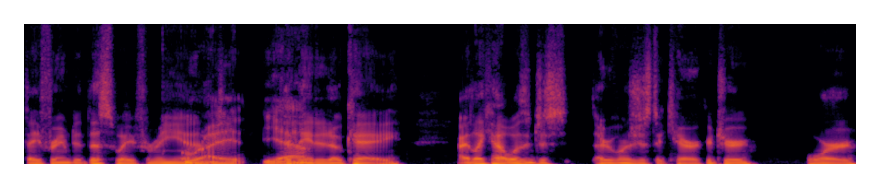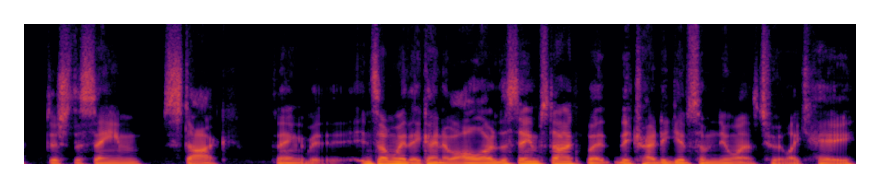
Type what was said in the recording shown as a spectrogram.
they framed it this way for me, and right? Yeah, it made it okay. I like how it wasn't just everyone's was just a caricature or just the same stock thing. In some way, they kind of all are the same stock, but they tried to give some nuance to it. Like, hey,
